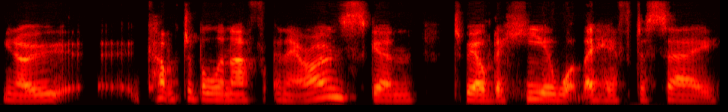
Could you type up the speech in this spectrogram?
you know, comfortable enough in our own skin to be able to hear what they have to say.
